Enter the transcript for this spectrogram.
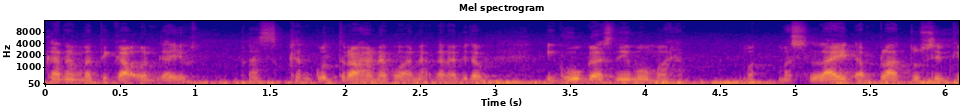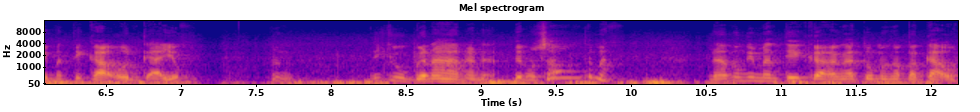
Kanang matikaon kayo. Pas kang kontrahan ako anak kana bitaw ighugas nimo ma, ma, mas light ang plato sip kay matikaon kayo. Hmm, di ko ganahan na. Pero saan naman? Namong mantika ang atong mga pagkaon.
